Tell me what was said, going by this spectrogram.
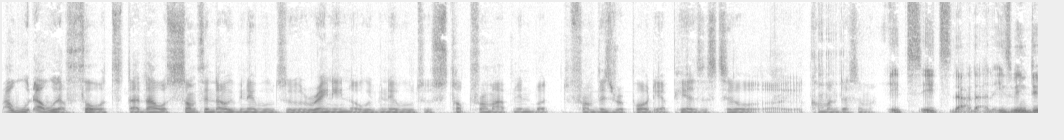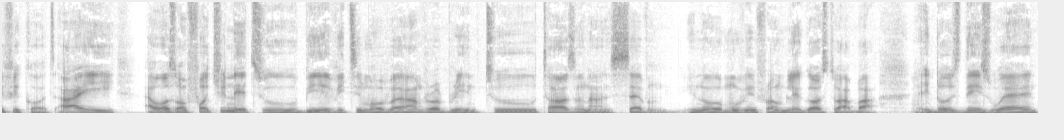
I, would I would have thought that that was something that we've been able to rein in or we've been able to stop from happening. But from this report, it appears it's still a common decimal. It's it's that, that it's been difficult. I I was unfortunate to be a victim of uh, armed robbery in 2007. You know, moving from Lagos to Aba, mm. in those days when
